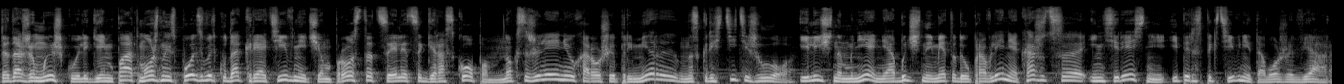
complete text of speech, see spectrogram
да даже мышку или геймпад можно использовать куда креативнее, чем просто целиться гироскопом, но, к сожалению, хорошие примеры наскрести тяжело. И лично мне необычные методы управления кажутся интереснее и перспективнее того же VR.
